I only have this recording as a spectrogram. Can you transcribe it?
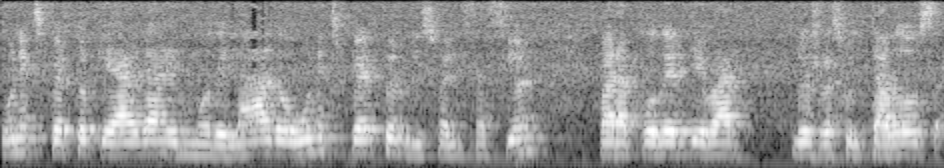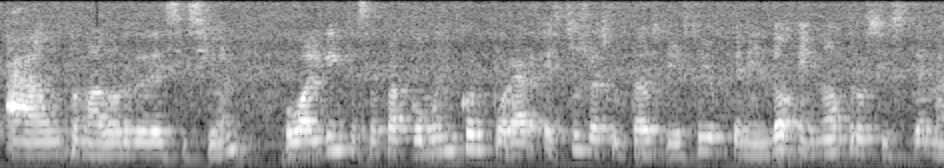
un experto que haga el modelado, un experto en visualización para poder llevar los resultados a un tomador de decisión o alguien que sepa cómo incorporar estos resultados que yo estoy obteniendo en otro sistema.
